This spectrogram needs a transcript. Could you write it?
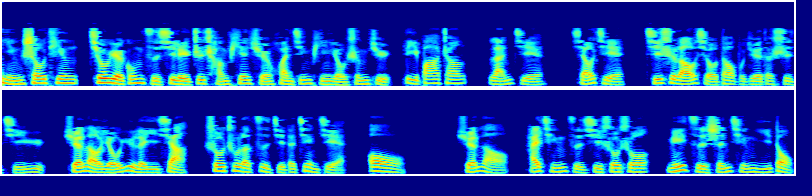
欢迎收听《秋月公子》系列之长篇玄幻精品有声剧第八章。拦截小姐，其实老朽倒不觉得是奇遇。玄老犹豫了一下，说出了自己的见解。哦，玄老，还请仔细说说。女子神情一动，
